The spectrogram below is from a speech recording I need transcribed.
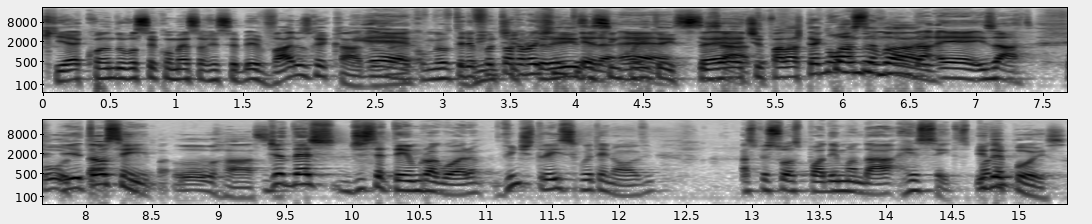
Que é quando você começa a receber vários recados. É, né? com o meu telefone toca a noite inteira. 23 e 57, é, fala até Nossa, quando vai. Dá, é, exato. Puta, então, assim, oh, dia 10 de setembro agora, 23 e 59, as pessoas podem mandar receitas. Podem... E depois?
